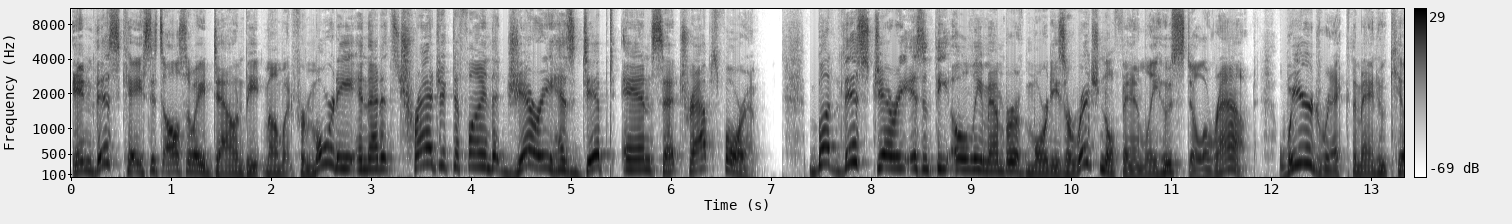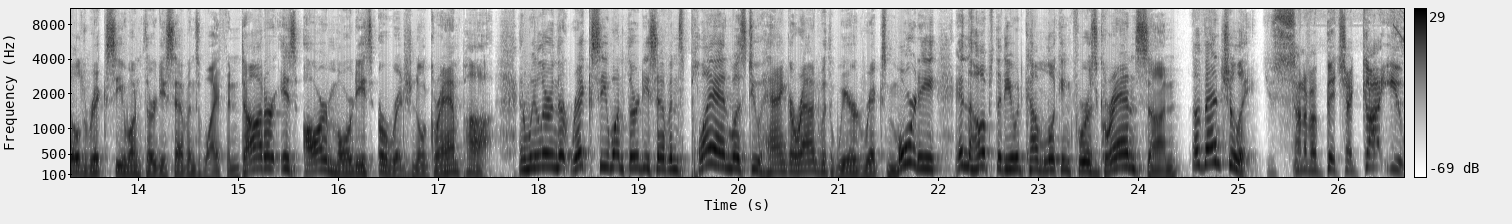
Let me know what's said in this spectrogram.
In this case, it's also a downbeat moment for Morty in that it's tragic to find that Jerry has dipped and set traps for him. But this Jerry isn't the only member of Morty's original family who's still around. Weird Rick, the man who killed Rick C-137's wife and daughter, is our Morty's original grandpa. And we learn that Rick C-137's plan was to hang around with Weird Rick's Morty in the hopes that he would come looking for his grandson eventually. You son of a bitch, I got you!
